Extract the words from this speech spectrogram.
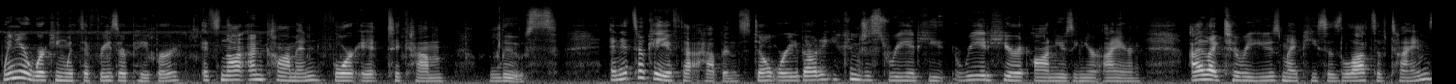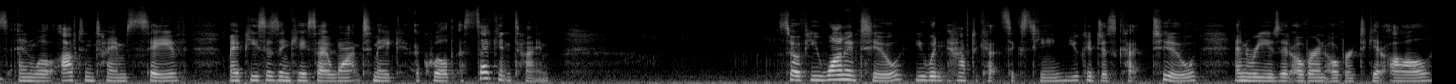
When you're working with the freezer paper, it's not uncommon for it to come loose. And it's okay if that happens. Don't worry about it. You can just re-adhere re it on using your iron. I like to reuse my pieces lots of times and will oftentimes save my pieces in case I want to make a quilt a second time. So if you wanted to, you wouldn't have to cut 16. You could just cut two and reuse it over and over to get all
